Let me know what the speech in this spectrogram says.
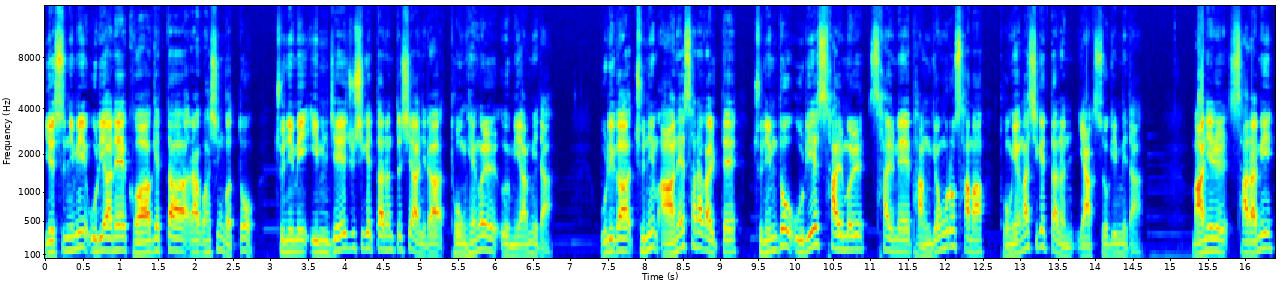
예수님이 우리 안에 거하겠다라고 하신 것도 주님이 임재해 주시겠다는 뜻이 아니라 동행을 의미합니다. 우리가 주님 안에 살아갈 때 주님도 우리의 삶을 삶의 반경으로 삼아 동행하시겠다는 약속입니다. 만일 사람이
